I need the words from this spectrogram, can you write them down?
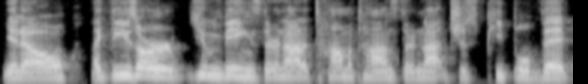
You know, like these are human beings. They're not automatons. They're not just people that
